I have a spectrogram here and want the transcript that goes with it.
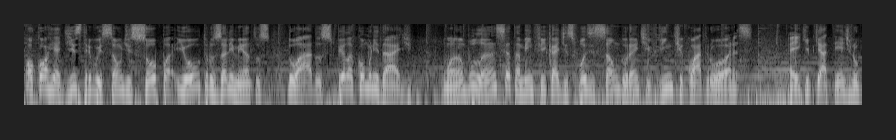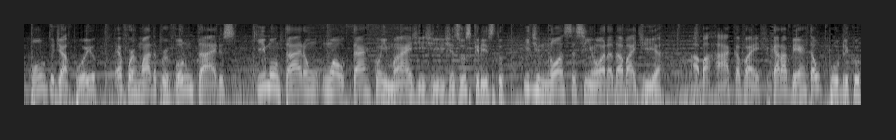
ocorre a distribuição de sopa e outros alimentos doados pela comunidade. Uma ambulância também fica à disposição durante 24 horas. A equipe que atende no ponto de apoio é formada por voluntários que montaram um altar com imagens de Jesus Cristo e de Nossa Senhora da Abadia. A barraca vai ficar aberta ao público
